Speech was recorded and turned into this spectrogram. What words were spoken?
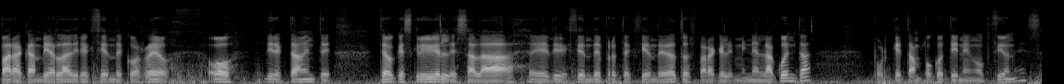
para cambiar la dirección de correo o directamente tengo que escribirles a la eh, dirección de protección de datos para que eliminen la cuenta porque tampoco tienen opciones.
